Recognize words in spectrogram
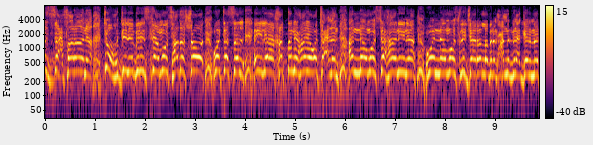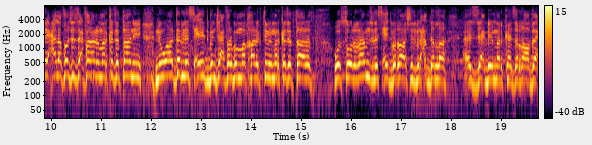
الزعفرانة تهدي البرنس ناموس هذا الشوط وتصل إلى خط النهاية وتعلن الناموس تهانينا والناموس لجار الله بن محمد بن عقيل المري على فوز الزعفران المركز الثاني. نوادر لسعيد بن جعفر بن مرخان الكتبي المركز الثالث. وصول رمز لسعيد بن راشد بن عبد الله الزعبي المركز الرابع.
